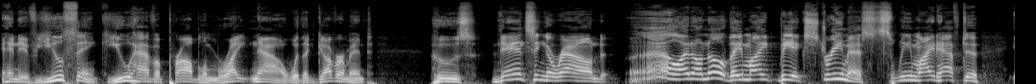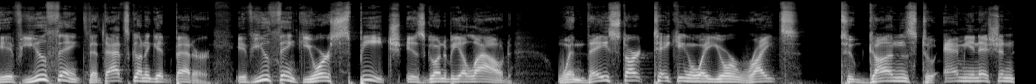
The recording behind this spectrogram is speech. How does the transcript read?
And if you think you have a problem right now with a government who's dancing around, well, I don't know, they might be extremists. We might have to. If you think that that's going to get better, if you think your speech is going to be allowed, when they start taking away your rights to guns, to ammunition,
